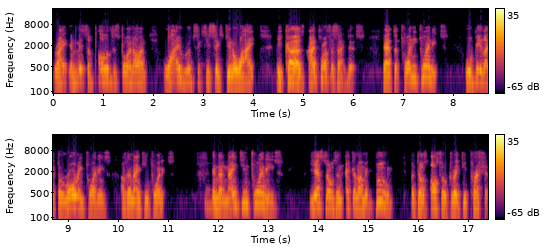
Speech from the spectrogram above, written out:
right? In midst of all of this going on, why Route 66? Do you know why? Because I prophesied this, that the 2020s will be like the roaring 20s of the 1920s. Hmm. In the 1920s, yes, there was an economic boom, but there was also a Great Depression.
